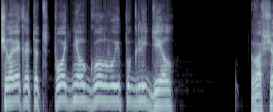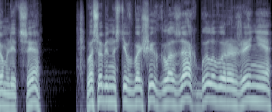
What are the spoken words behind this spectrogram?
человек этот поднял голову и поглядел — во всем лице, в особенности в больших глазах, было выражение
